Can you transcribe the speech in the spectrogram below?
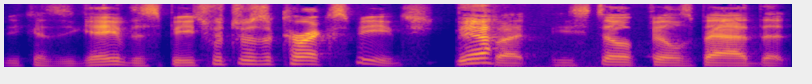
because he gave the speech, which was a correct speech, Yeah, but he still feels bad that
